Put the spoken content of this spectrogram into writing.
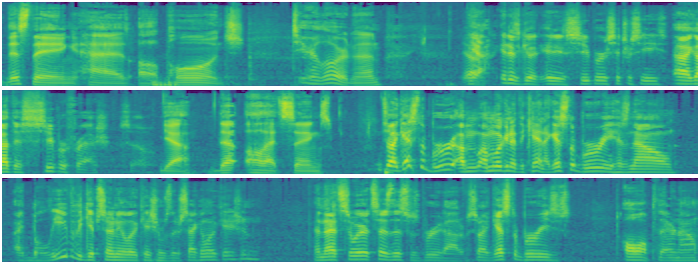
This thing has a punch. Dear Lord, man. Yeah. it is good. It is super citrusy. I got this super fresh. So, Yeah. That oh, that sings. so I guess the brewery. I'm, I'm looking at the can. I guess the brewery has now. I believe the Gibsonia location was their second location, and that's where it says this was brewed out of. So I guess the brewery's all up there now.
